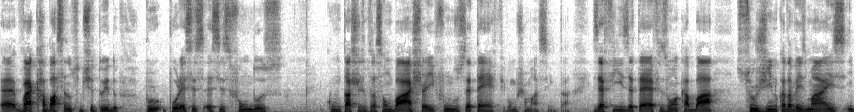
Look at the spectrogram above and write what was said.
é, vai acabar sendo substituído por, por esses, esses fundos com taxa de administração baixa e fundos ETF, vamos chamar assim. Tá? Os FIs ETFs vão acabar surgindo cada vez mais e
